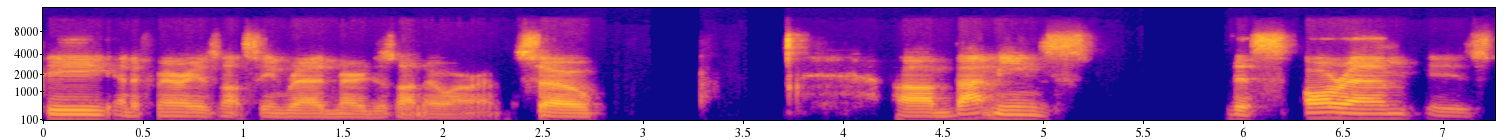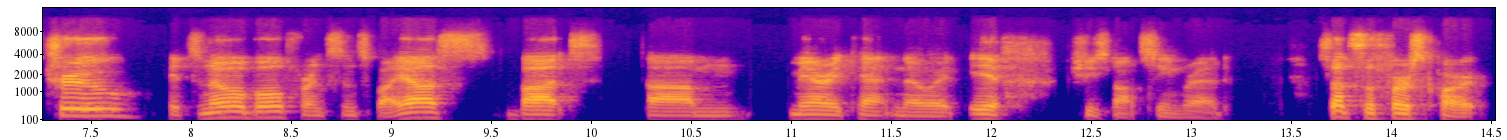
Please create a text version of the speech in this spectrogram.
p, and if Mary has not seen red, Mary does not know RM. So um, that means this RM is true, it's knowable, for instance, by us, but um, Mary can't know it if she's not seen red. So that's the first part.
